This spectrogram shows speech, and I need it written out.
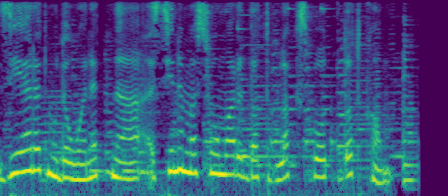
زيارة مدونتنا cinemasummer.blogspot.com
